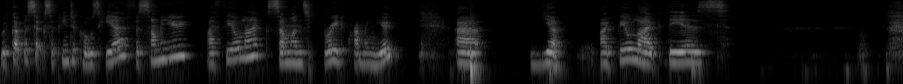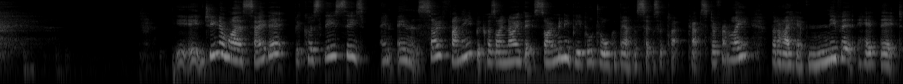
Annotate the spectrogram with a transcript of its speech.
We've got the Six of Pentacles here. For some of you, I feel like someone's breadcrumbing you. Uh, yeah, I feel like there's... Do you know why I say that? Because there's these, and, and it's so funny because I know that so many people talk about the Six of Cups differently, but I have never had that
